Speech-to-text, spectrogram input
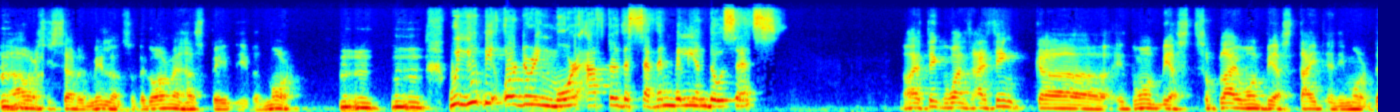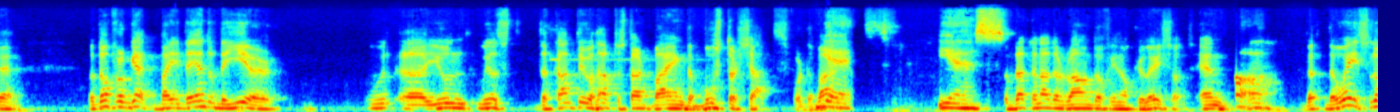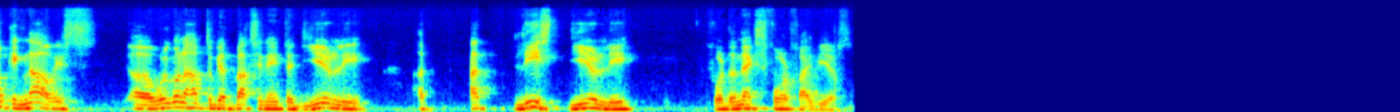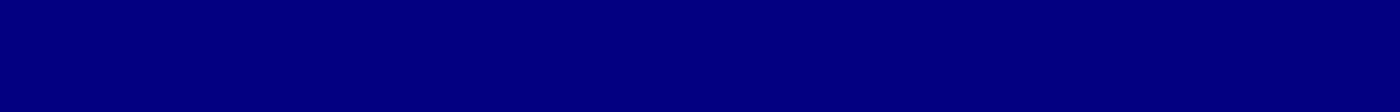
and Mhm. ours is 7 million. So the government has paid even more. Mm-mm, mm-mm. Will you be ordering more after the 7 million doses? I think once, I think uh, it won't be as, supply won't be as tight anymore then. But don't forget, by the end of the year, uh, you will, the country will have to start buying the booster shots for the virus. Yes. Yes. So that's another round of inoculations. And Uh-uh. the, the way it's looking now is uh, we're going to have to get vaccinated yearly, at, at least yearly, for the next four or five years.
